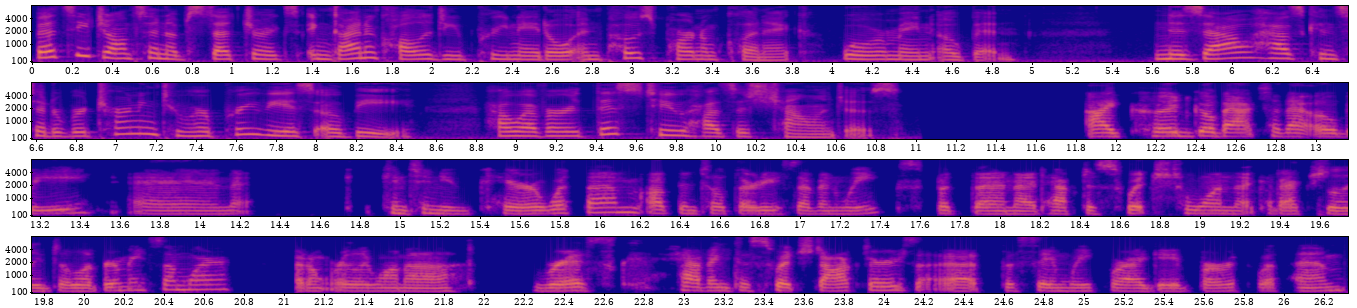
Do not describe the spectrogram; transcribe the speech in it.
Betsy Johnson Obstetrics and Gynecology Prenatal and Postpartum Clinic will remain open. Nazow has considered returning to her previous OB. However, this too has its challenges. I could go back to that OB and continue care with them up until 37 weeks, but then I'd have to switch to one that could actually deliver me somewhere. I don't really want to risk having to switch doctors at the same week where I gave birth with him.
